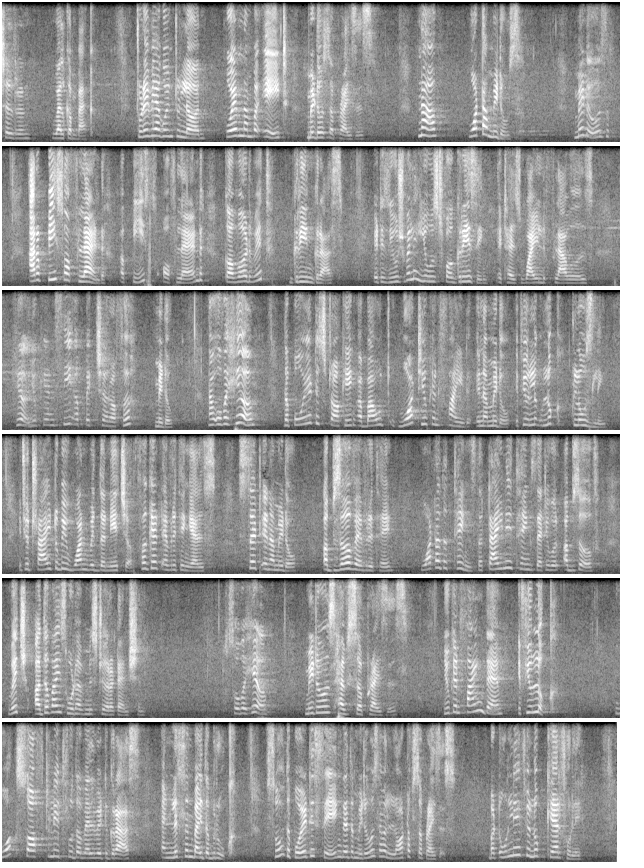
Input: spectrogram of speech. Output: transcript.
children, welcome back. Today we are going to learn poem number 8 Meadow Surprises. Now what are meadows? Meadows are a piece of land, a piece of land covered with green grass. It is usually used for grazing. It has wild flowers. Here you can see a picture of a meadow. Now over here the poet is talking about what you can find in a meadow if you look, look closely. If you try to be one with the nature, forget everything else, sit in a meadow, observe everything, what are the things, the tiny things that you will observe which otherwise would have missed your attention. So over here, meadows have surprises. You can find them if you look. Walk softly through the velvet grass and listen by the brook. So the poet is saying that the meadows have a lot of surprises, but only if you look carefully.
